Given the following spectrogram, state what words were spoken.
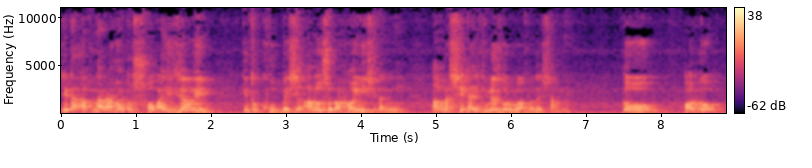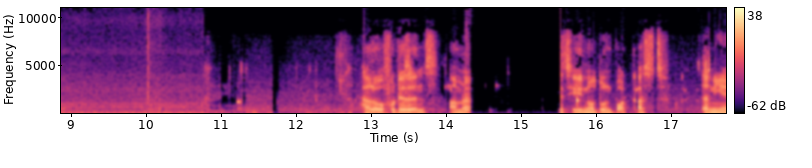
যেটা আপনারা হয়তো সবাই জানেন, কিন্তু খুব বেশি আলোচনা হয়নি সেটা নিয়ে। আমরা সেটাই তুলে ধরবো আপনাদের সামনে। তো অর্ক? হ্যালো ফুটিজেন্স আমরা নতুন পডকাস্টটা নিয়ে।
